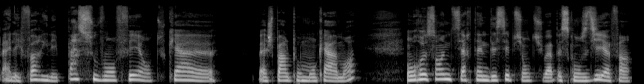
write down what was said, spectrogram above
bah, l'effort, il n'est pas souvent fait, en tout cas, euh, bah, je parle pour mon cas à moi. On ressent une certaine déception, tu vois, parce qu'on se dit, enfin,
